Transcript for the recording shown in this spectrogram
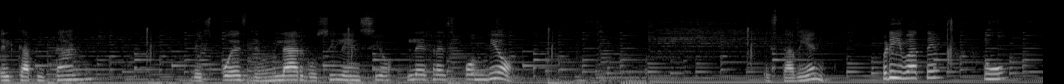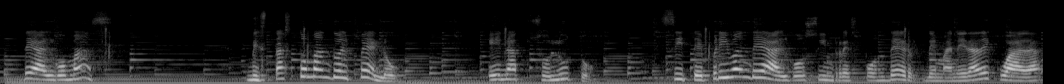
El capitán, después de un largo silencio, le respondió, Está bien, prívate tú de algo más. ¿Me estás tomando el pelo? En absoluto. Si te privan de algo sin responder de manera adecuada,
